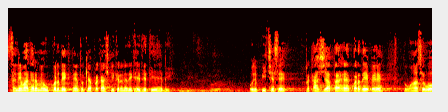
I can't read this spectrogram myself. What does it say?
सिनेमा घर में ऊपर देखते हैं तो क्या प्रकाश की किरणें दिखाई देती है नहीं? वो जो पीछे से प्रकाश जाता है पर्दे पे तो वहाँ से वो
